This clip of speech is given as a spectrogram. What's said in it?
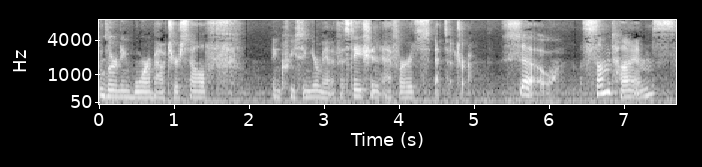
learning more about yourself, increasing your manifestation efforts, etc. So, sometimes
